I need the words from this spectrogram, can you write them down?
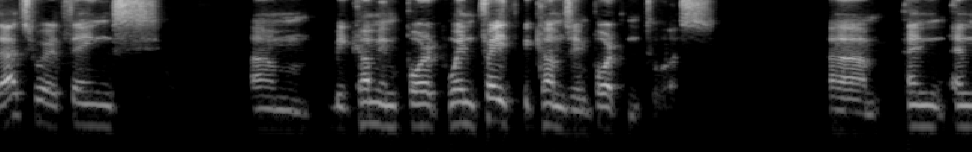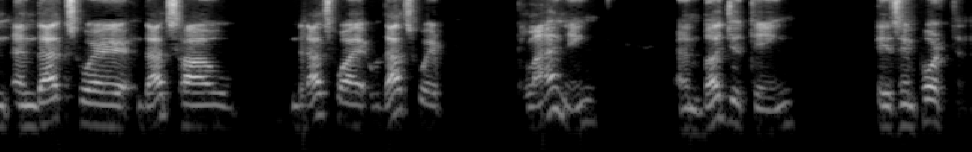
that's where things um, become important when faith becomes important to us. Um, and and and that's where that's how that's why that's where planning and budgeting is important.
